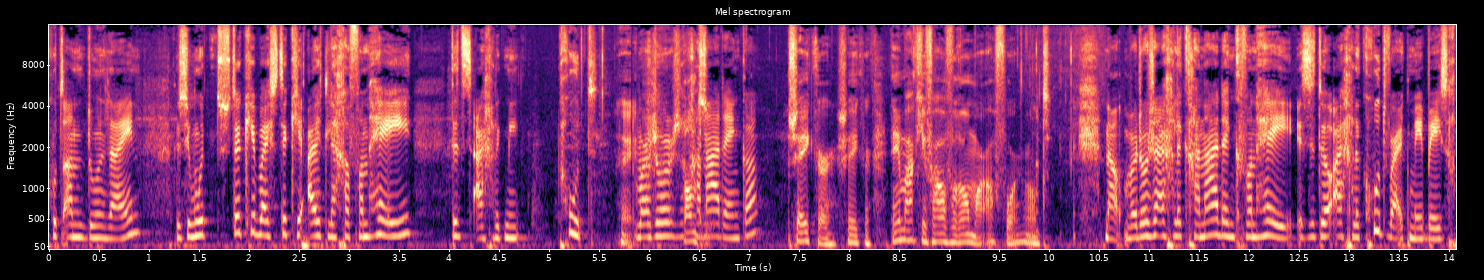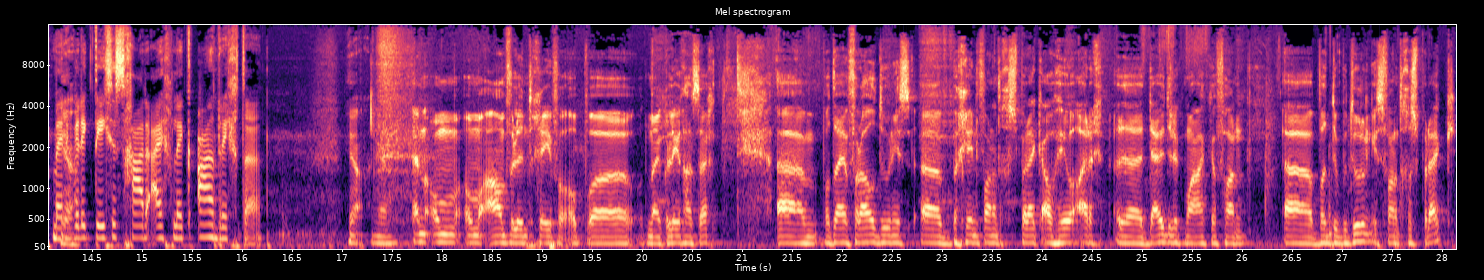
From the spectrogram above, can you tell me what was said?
goed aan het doen zijn. Dus je moet stukje bij stukje uitleggen van... hé, hey, dit is eigenlijk niet goed. Nee. Waardoor ze Want- gaan nadenken. Zeker, zeker. Nee, maak je verhaal vooral maar af hoor. Want Nou, waardoor ze eigenlijk gaan nadenken van... hé, hey, is het wel eigenlijk goed waar ik mee bezig ben? Ja. Wil ik deze schade eigenlijk aanrichten? Ja, Ja. En om, om aanvulling te geven op eh, wat mijn collega zegt. ehm, wat wij vooral doen is eh begin van het gesprek al heel erg eh, duidelijk maken van eh, wat de bedoeling is van het gesprek.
